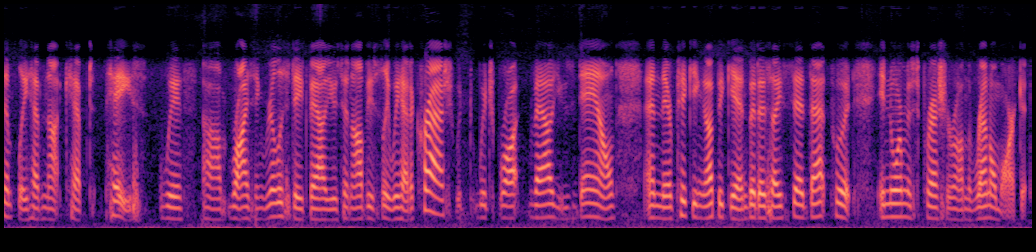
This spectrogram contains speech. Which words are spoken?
simply have not kept pace with um, rising real estate values, and obviously we had a crash which, which brought values down, and they're picking up again. But as I said, that put enormous pressure on the rental market,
